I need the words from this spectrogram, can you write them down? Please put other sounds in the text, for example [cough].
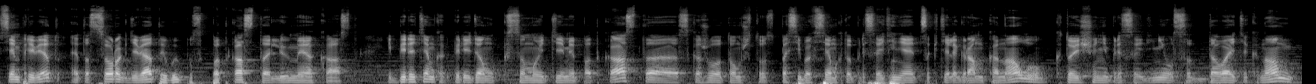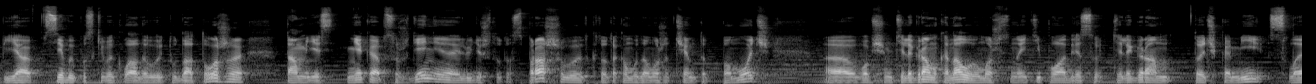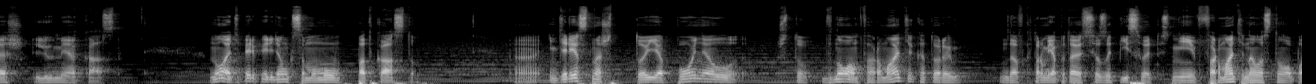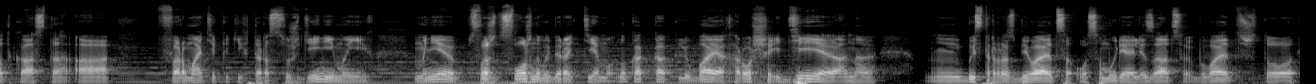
Всем привет, это 49-й выпуск подкаста LumiaCast. И перед тем, как перейдем к самой теме подкаста, скажу о том, что спасибо всем, кто присоединяется к телеграм-каналу. Кто еще не присоединился, давайте к нам. Я все выпуски выкладываю туда тоже. Там есть некое обсуждение, люди что-то спрашивают, кто-то кому-то может чем-то помочь. Э, в общем, телеграм-канал вы можете найти по адресу telegram.me slash lumiacast. Ну а теперь перейдем к самому подкасту. Э, интересно, что я понял, что в новом формате, который, да, в котором я пытаюсь все записывать, то есть не в формате новостного подкаста, а в формате каких-то рассуждений моих, мне сложно выбирать тему. Ну, как, как любая хорошая [laughs] идея, она быстро разбивается о саму реализацию. Бывает, что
